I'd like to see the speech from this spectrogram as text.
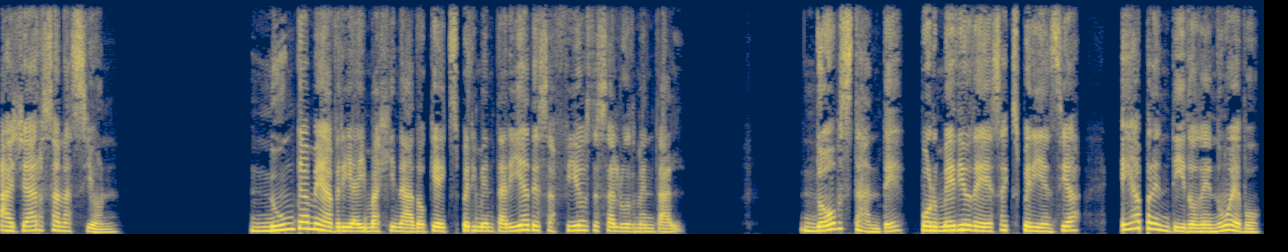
Hallar sanación. Nunca me habría imaginado que experimentaría desafíos de salud mental. No obstante, por medio de esa experiencia, he aprendido de nuevo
